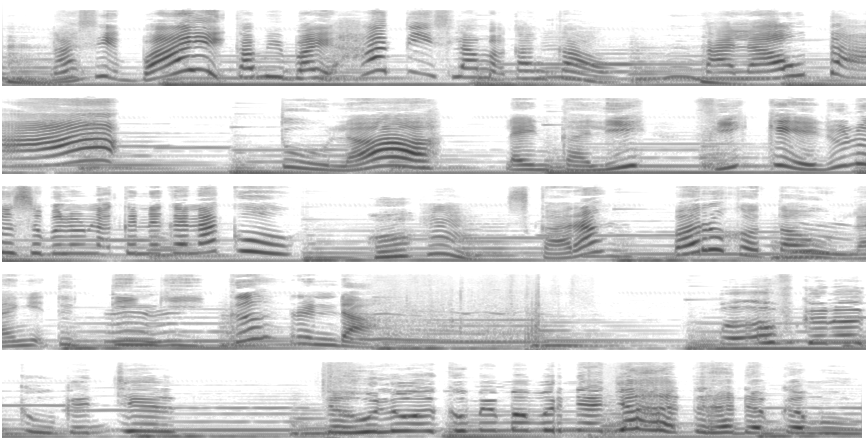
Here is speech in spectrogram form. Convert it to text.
Hmm. Nasib baik kami baik hati selamatkan kau. Kalau tak... Itulah. Lain kali, fikir dulu sebelum nak kenakan aku. Hah? Hmm, sekarang baru kau tahu langit tu tinggi ke rendah. Maafkan aku, Kancil. Dahulu aku memang berniat jahat terhadap kamu.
